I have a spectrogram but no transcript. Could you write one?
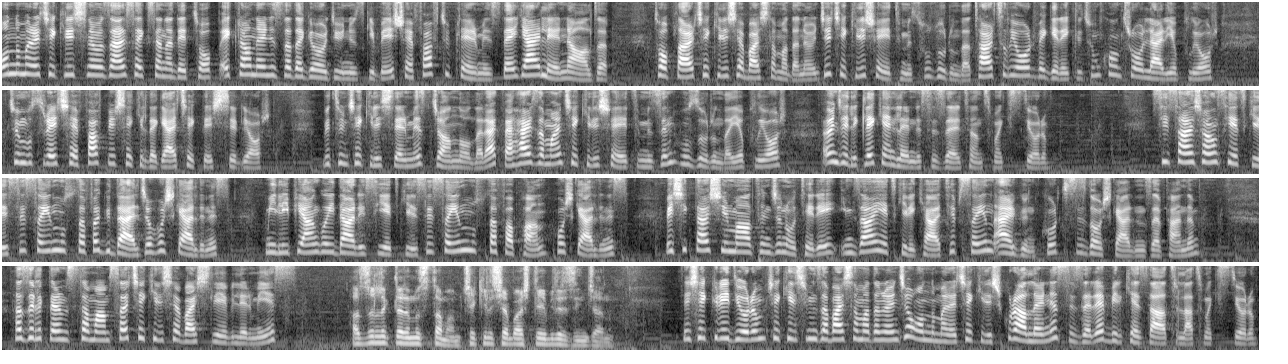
10 numara çekilişine özel 80 adet top, ekranlarınızda da gördüğünüz gibi şeffaf tüplerimizde yerlerini aldı. Toplar çekilişe başlamadan önce çekiliş heyetimiz huzurunda tartılıyor ve gerekli tüm kontroller yapılıyor. Tüm bu süreç şeffaf bir şekilde gerçekleştiriliyor. Bütün çekilişlerimiz canlı olarak ve her zaman çekiliş heyetimizin huzurunda yapılıyor. Öncelikle kendilerini sizlere tanıtmak istiyorum. Sisal Şans Yetkilisi Sayın Mustafa Güdelci, hoş geldiniz. Milli Piyango İdaresi Yetkilisi Sayın Mustafa Pan, hoş geldiniz. Beşiktaş 26. Noteri İmza Yetkili Katip Sayın Ergün Kurt, siz de hoş geldiniz efendim. Hazırlıklarımız tamamsa çekilişe başlayabilir miyiz? Hazırlıklarımız tamam. Çekilişe başlayabiliriz İnci Hanım. Teşekkür ediyorum. Çekilişimize başlamadan önce 10 numara çekiliş kurallarını sizlere bir kez daha hatırlatmak istiyorum.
